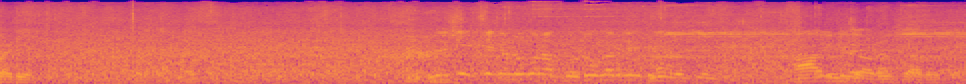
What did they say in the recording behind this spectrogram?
बढ़िया। एक सेकंड रुको ना फ़ोटो कर लेते हैं। हाँ रुक जाओ रुक जाओ रुक जाओ।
